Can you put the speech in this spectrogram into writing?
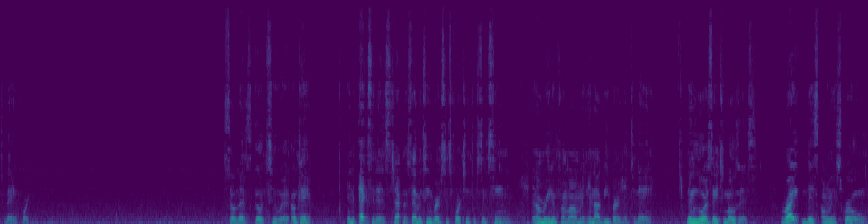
today for you. So let's go to it. Okay. In Exodus chapter 17 verses 14 through 16, and I'm reading from um, the NIV version today. Then the Lord said to Moses, Write this on a scroll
